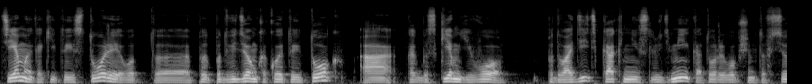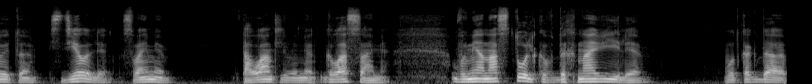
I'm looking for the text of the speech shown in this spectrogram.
темы, какие-то истории, вот э, подведем какой-то итог, а как бы с кем его подводить, как не с людьми, которые, в общем-то, все это сделали своими талантливыми голосами. Вы меня настолько вдохновили, вот когда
